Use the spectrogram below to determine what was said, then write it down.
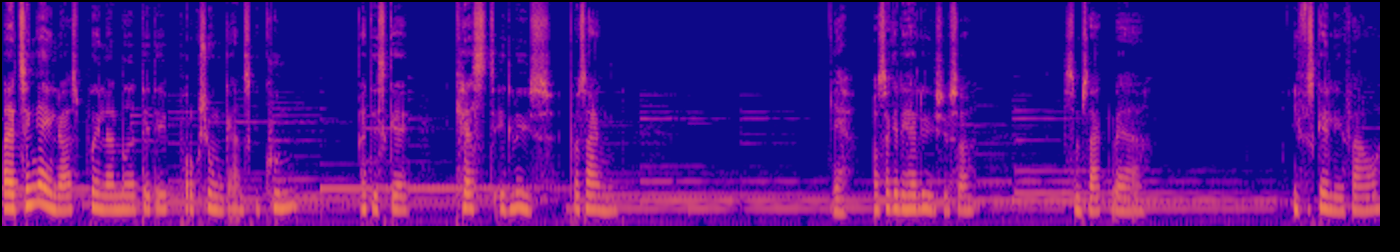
Og jeg tænker egentlig også på en eller anden måde, at det er det, produktion gerne skal kunne. At det skal kaste et lys på sangen. Og så kan det her lys jo så, som sagt, være i forskellige farver.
